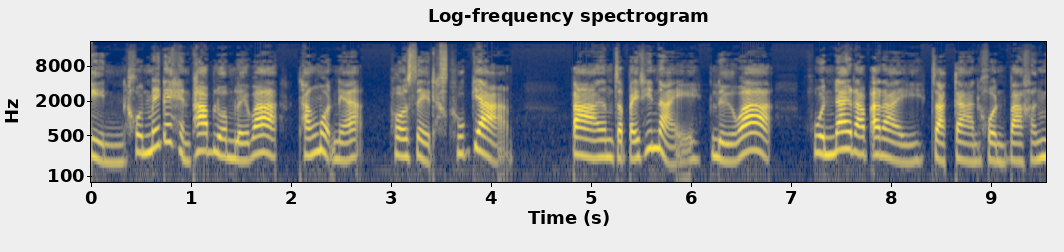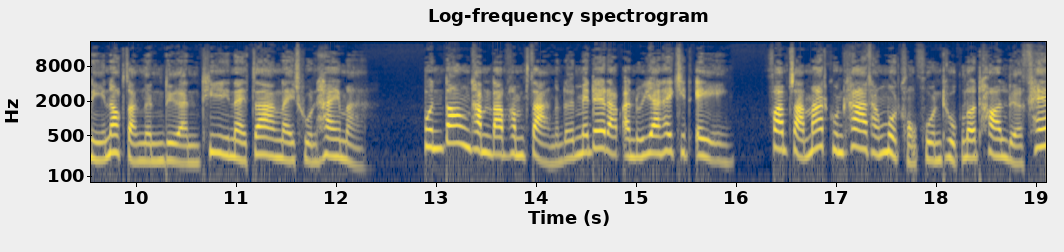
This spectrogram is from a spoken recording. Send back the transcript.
กิน คุณไม่ได้เห็นภาพรวมเลยว่าทั้งหมดเนี้ย process ทุกอย่างปลาจะไปที่ไหน หรือว่าคุณได้รับอะไรจากการขนปลาครั้งนี้นอกจากเงินเดือนที่นายจ้างนายทุนให้มา คุณต้องทำตามคำสั่งโดยไม่ได้รับอนุญาตให้คิดเอง ความสามารถคุณค่าทั้งหมดของคุณถูกลดทอนเหลือแค่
